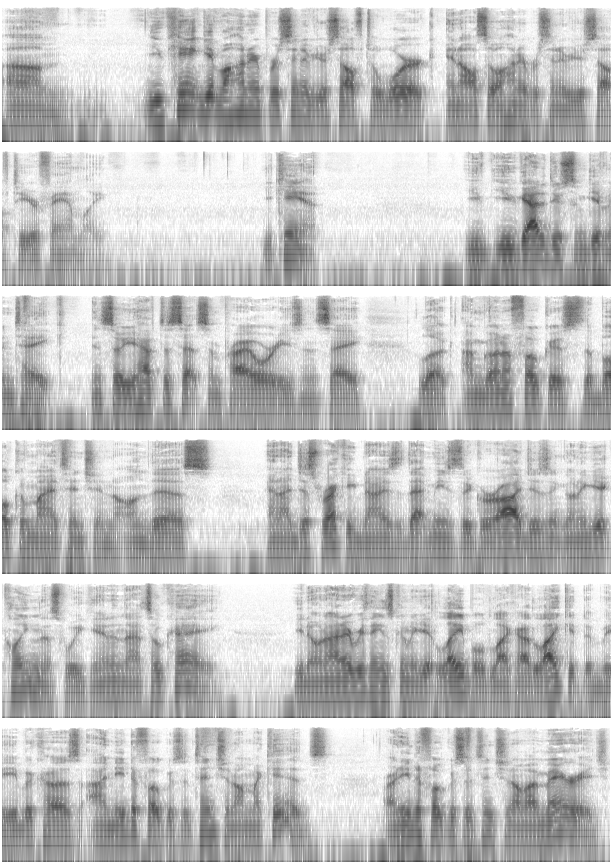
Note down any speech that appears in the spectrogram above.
Um, you can't give 100% of yourself to work and also 100% of yourself to your family. You can't. You, you got to do some give and take. And so you have to set some priorities and say look i'm going to focus the bulk of my attention on this and I just recognize that that means the garage isn't going to get clean this weekend, and that's okay. You know, not everything's going to get labeled like I'd like it to be because I need to focus attention on my kids, or I need to focus attention on my marriage,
